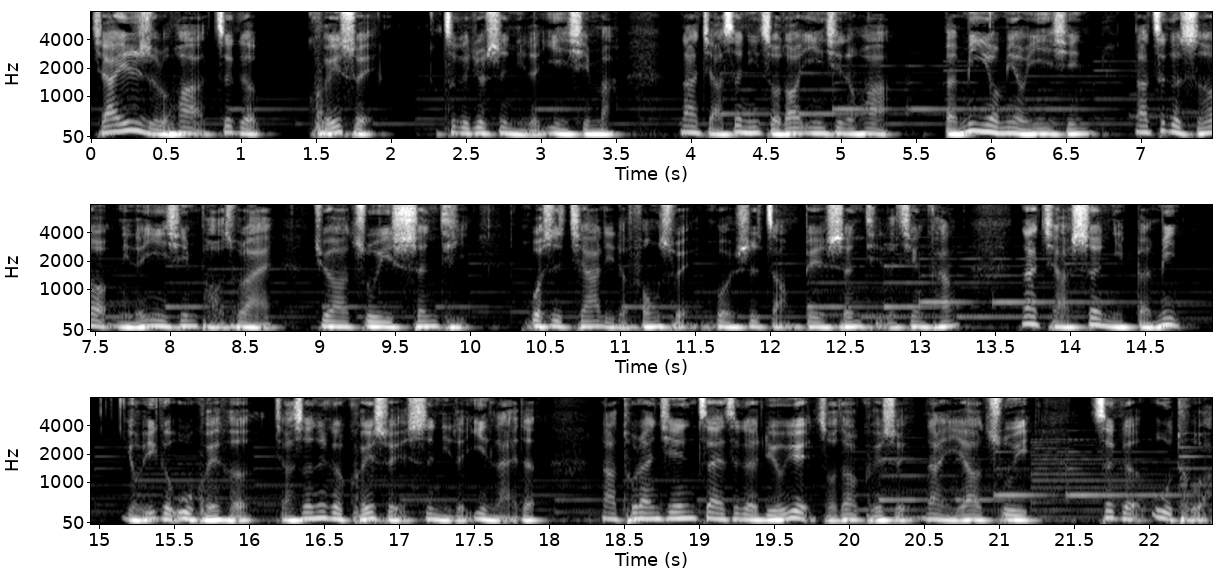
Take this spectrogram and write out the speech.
甲乙日主的话，这个癸水，这个就是你的印星嘛。那假设你走到印星的话，本命又没有印星，那这个时候你的印星跑出来，就要注意身体，或是家里的风水，或者是长辈身体的健康。那假设你本命有一个戊癸合，假设那个癸水是你的印来的，那突然间在这个流月走到癸水，那也要注意这个戊土啊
